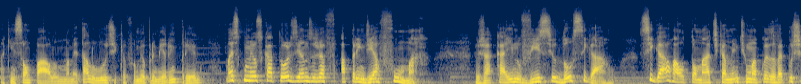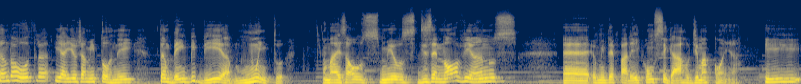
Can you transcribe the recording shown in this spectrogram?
aqui em São Paulo, numa metalúrgica, foi meu primeiro emprego. Mas com meus 14 anos eu já aprendi a fumar. Eu já caí no vício do cigarro. Cigarro, automaticamente, uma coisa vai puxando a outra, e aí eu já me tornei também bebia muito. Mas aos meus 19 anos, é, eu me deparei com um cigarro de maconha. E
